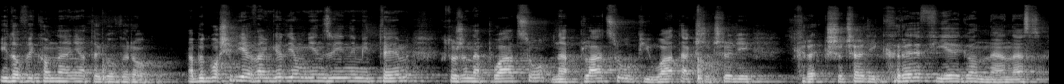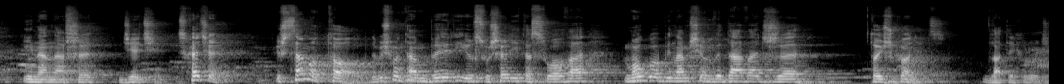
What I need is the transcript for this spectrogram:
i do wykonania tego wyroku. Aby głosili Ewangelię między innymi tym, którzy na placu, na placu u Piłata krzyczyli, krzyczeli krew Jego na nas i na nasze dzieci. Słuchajcie, już samo to, gdybyśmy tam byli i usłyszeli te słowa, mogłoby nam się wydawać, że to już koniec dla tych ludzi.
